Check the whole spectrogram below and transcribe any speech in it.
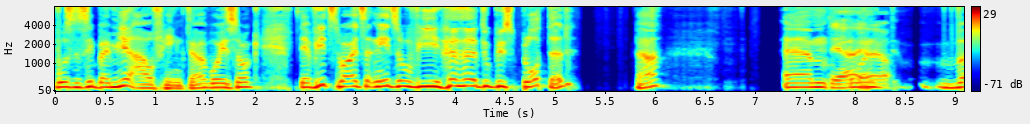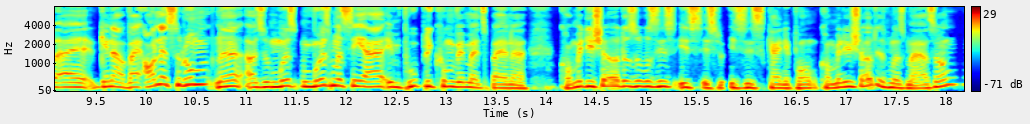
wo sie sich bei mir aufhängt, ja, wo ich sag, der Witz war jetzt nicht so wie, du bist blottet, ja. Ähm, Ja, und ja, ja. Weil, genau, weil andersrum, ne, also muss, muss man sich ja im Publikum, wenn man jetzt bei einer Comedy-Show oder sowas ist, ist, ist, ist es keine Comedy-Show, das muss man auch sagen.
